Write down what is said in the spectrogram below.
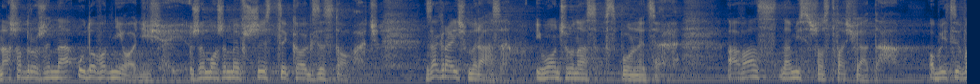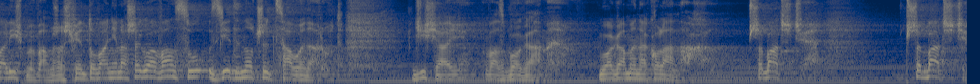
Nasza drużyna udowodniła dzisiaj, że możemy wszyscy koegzystować. Zagraliśmy razem i łączył nas wspólny cel awans na Mistrzostwa Świata. Obiecywaliśmy Wam, że świętowanie naszego awansu zjednoczy cały naród. Dzisiaj Was błagamy. Błagamy na kolanach. Przebaczcie. Przebaczcie,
